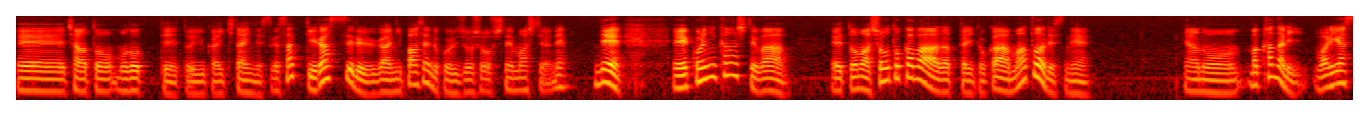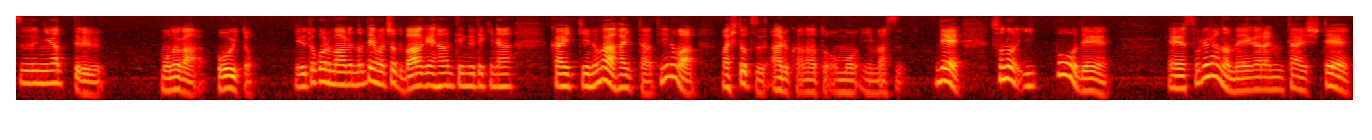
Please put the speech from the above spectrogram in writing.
えー、チャート戻ってというか行きたいんですがさっきラッセルが2%超える上昇してましたよね。で、え、これに関しては、えっとまあ、ショートカバーだったりとか、まあ、あとはですねあの、まあ、かなり割安になってるものが多いというところもあるので、まあ、ちょっとバーゲンハンティング的な買いっていうのが入ったというのは、まあ、一つあるかなと思います。でその一方で、えー、それらの銘柄に対して、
